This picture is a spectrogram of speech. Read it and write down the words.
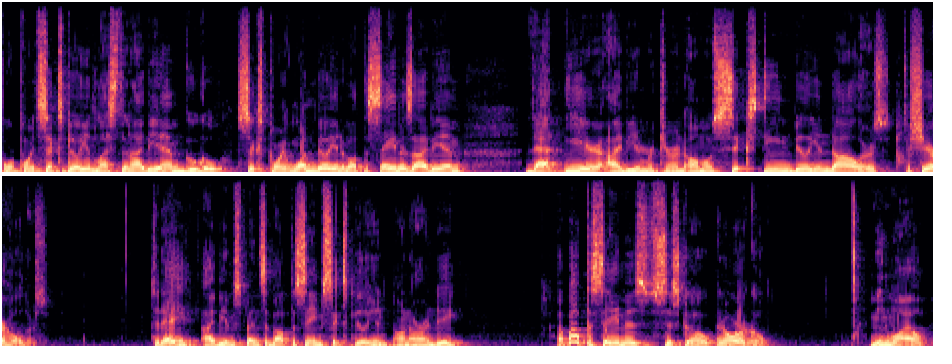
4.6 billion, less than IBM, Google 6.1 billion, about the same as IBM, that year, IBM returned almost $16 billion to shareholders. Today, IBM spends about the same 6 billion on R&D. About the same as Cisco and Oracle. Meanwhile,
